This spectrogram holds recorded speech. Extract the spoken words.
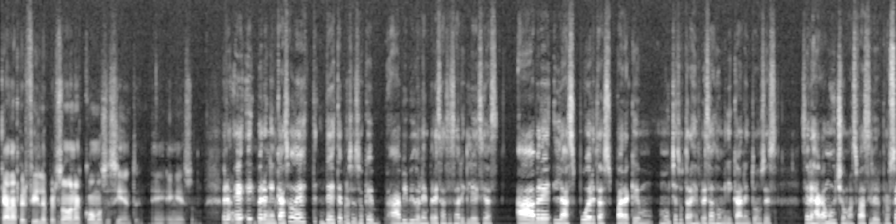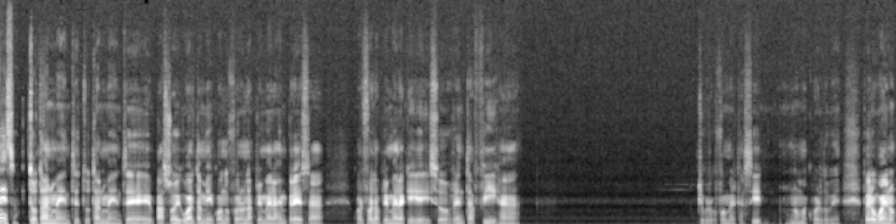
cada perfil de persona, cómo se siente en, en eso. Pero, eh, eh, pero en el caso de este, de este proceso que ha vivido la empresa César Iglesias, abre las puertas para que muchas otras empresas dominicanas entonces se les haga mucho más fácil el proceso. Totalmente, totalmente. Eh, pasó igual también cuando fueron las primeras empresas. ¿Cuál fue la primera que hizo renta fija? Yo creo que fue Mercasit, no me acuerdo bien. Pero bueno,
